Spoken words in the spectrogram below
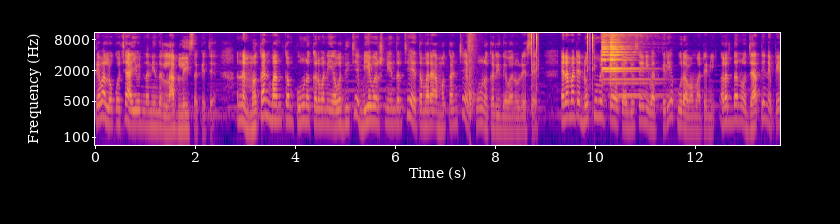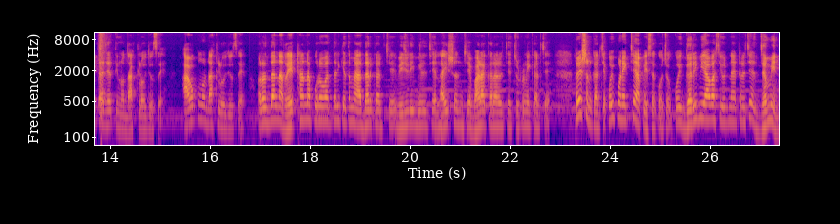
તેવા લોકો છે, આ યોજનાની અંદર લાભ લઈ શકે છે. અને મકાન બાંધકામ પૂર્ણ કરવાની અવધિ છે, બે વર્ષની અંદર છે તમારે આ મકાન છે, પૂર્ણ કરી દેવાનું રહેશે. એના માટે ડોક્યુમેન્ટ કયા કયા જોશે એની વાત કરીએ, પુરાવા માટેની અરજદારનો જાતિ અને પેટા જાતિનો દાખલો જોશે. આવકનો દાખલો જોશે. અરજદારના રહેઠાણના પુરાવા તરીકે તમે આધાર કાર્ડ છે, વીજળી બિલ છે, લાયસન્સ છે, ભાડા કરાર છે, ચૂંટણી કાર્ડ છે, રેશન કાર્ડ છે, કોઈ પણ એક છે આપી શકો છો. કોઈ ગરીબી આવાસ યોજના હેઠળ છે, જમીન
